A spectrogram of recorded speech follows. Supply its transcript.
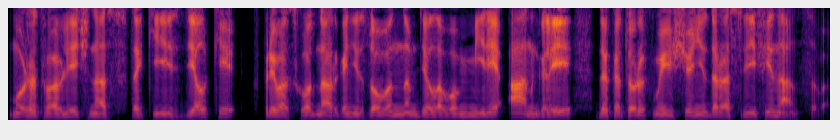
может вовлечь нас в такие сделки в превосходно организованном деловом мире Англии, до которых мы еще не доросли финансово.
